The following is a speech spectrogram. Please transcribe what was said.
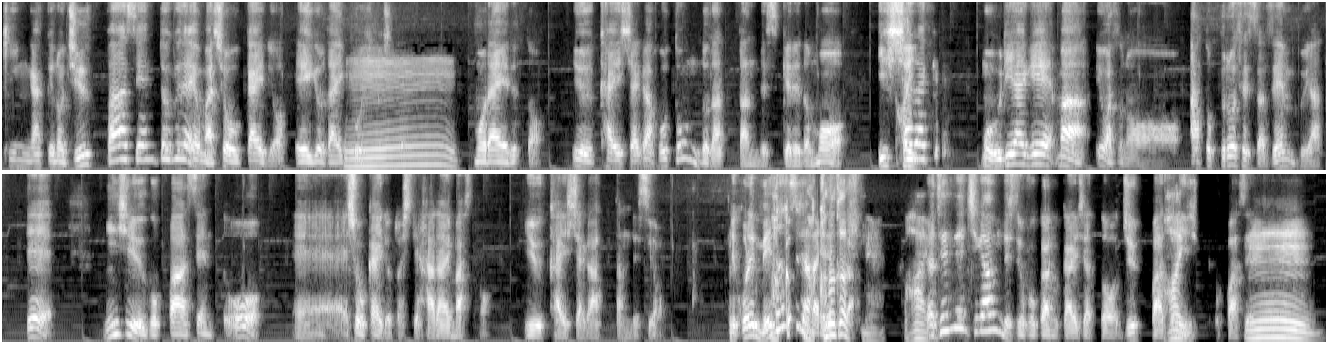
金額の10%ぐらいをまあ紹介料、営業代う行費として。もらえるという会社がほとんどだったんですけれども、一社だけ、もう売り上げ、まあ、要はその、後プロセスは全部やって、25%を、えー紹介料として払いますという会社があったんですよ。で、これ目立つじゃないですか。なかなかですね。はい。全然違うんですよ、他の会社と。10%とはい25%。うーん。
